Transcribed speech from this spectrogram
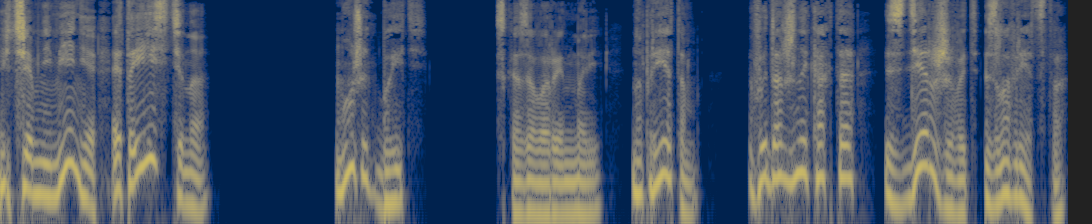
«И тем не менее, это истина». «Может быть», — сказала Рейн-Мари, — «но при этом вы должны как-то сдерживать зловредство».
